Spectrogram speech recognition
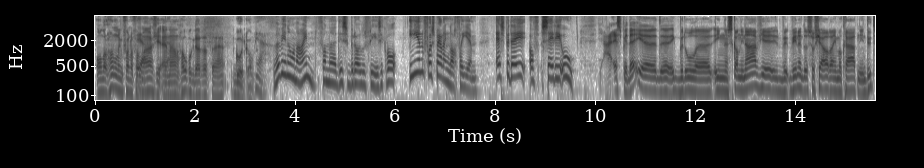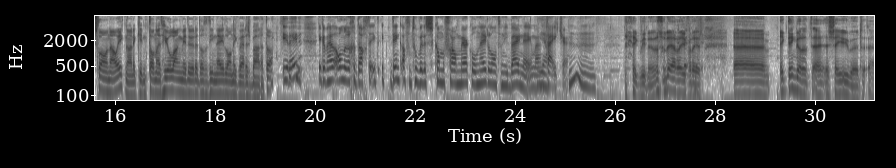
onderhandeling van een formatie. En dan hoop ik dat het goed komt. Ja, we aan een van deze Vries. Ik wil één voorspelling nog van Jim. SPD of CDU? Ja, SPD. eh, de, ik bedoel, eh, in Scandinavië winnen de Sociaaldemocraten. In Duitsland nou ik. Nou, dan kan dan net heel lang meer duren dat het in Nederland ik werd toch? Irene? Ik heb een heel andere gedachte. Ik, ik denk af en toe wel eens, kan mevrouw Merkel Nederland er niet bij nemen? Een Ja. tijdje. ik weet niet dat ze daar even is. Eh, ik denk dat het CU wordt. eh,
